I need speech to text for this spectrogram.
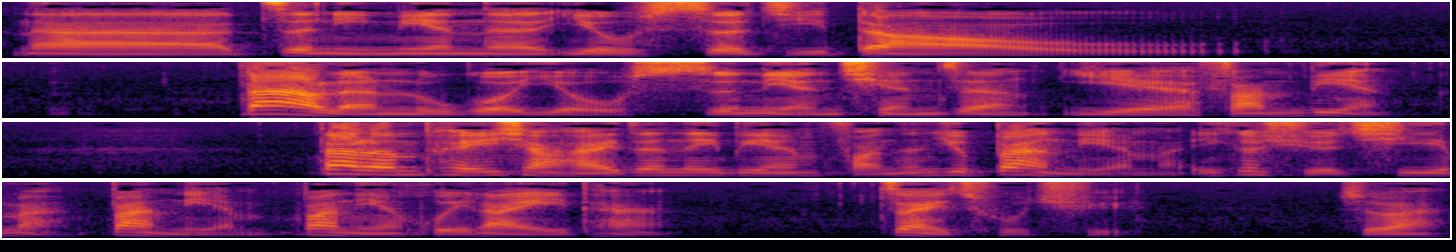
那这里面呢，又涉及到大人如果有十年签证也方便，大人陪小孩在那边，反正就半年嘛，一个学期嘛，半年，半年回来一趟，再出去，是吧？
